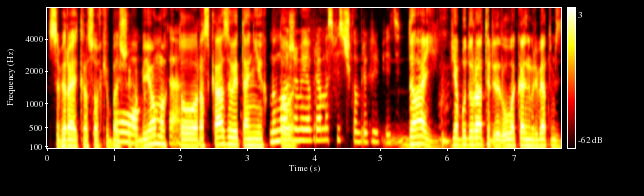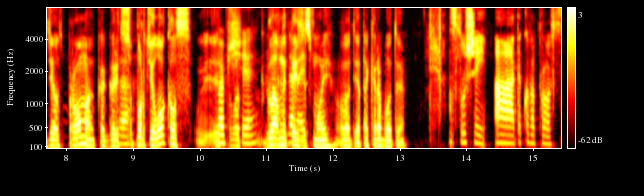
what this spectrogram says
собирает кроссовки в больших О, объемах, круто. кто рассказывает о них. Мы кто- можем ее прямо списочком прикрепить. да, я буду рад локальным ребятам сделать промо. Как говорится, Да. support your locals. Это вот Вообще, круто, главный тезис давайте. мой. Вот, я так и работаю. Слушай, а такой вопрос.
